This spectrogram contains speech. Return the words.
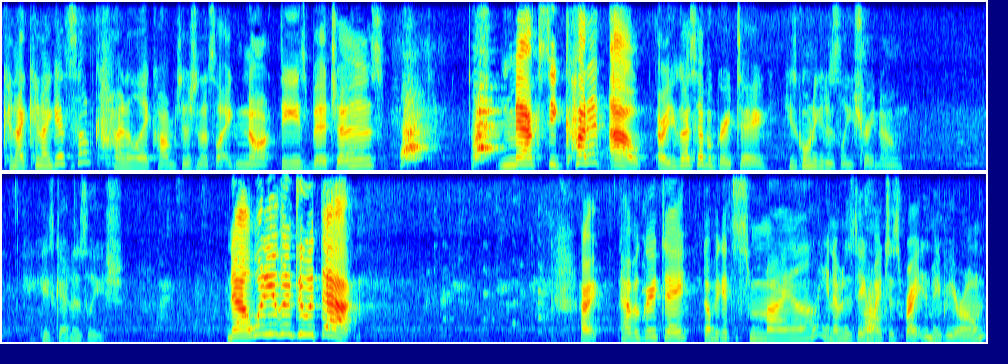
Can I can I get some kind of like competition that's like not these bitches? Maxie, cut it out. All right, you guys have a great day. He's going to get his leash right now. He's getting his leash. Now, what are you going to do with that? All right, have a great day. Don't forget to smile. You never his day might just brighten, maybe your own.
